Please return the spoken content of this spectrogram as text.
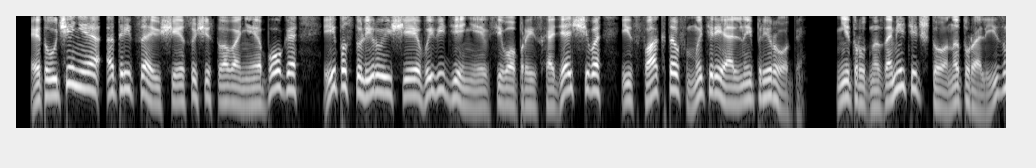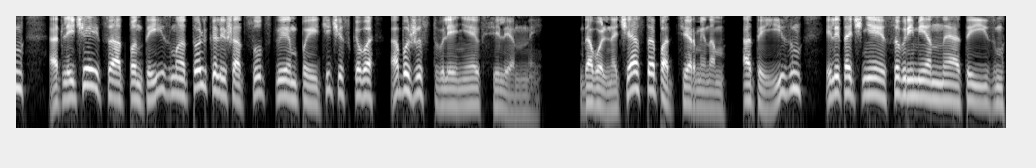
— это учение, отрицающее существование Бога и постулирующее выведение всего происходящего из фактов материальной природы. Нетрудно заметить, что натурализм отличается от пантеизма только лишь отсутствием поэтического обожествления Вселенной. Довольно часто под термином атеизм, или точнее современный атеизм,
